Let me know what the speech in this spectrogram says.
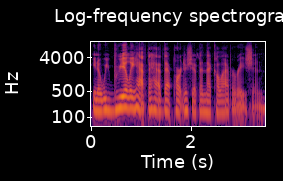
You know, we really have to have that partnership and that collaboration.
